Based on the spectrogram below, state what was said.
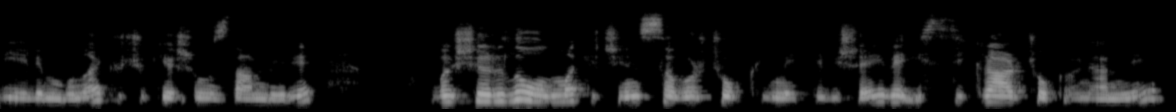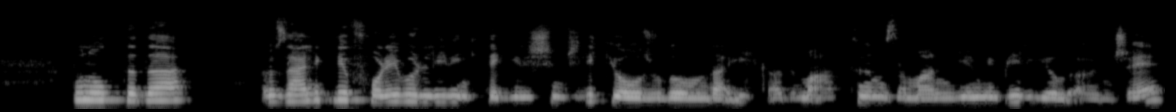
diyelim buna küçük yaşımızdan beri. Başarılı olmak için sabır çok kıymetli bir şey ve istikrar çok önemli. Bu noktada özellikle Forever Living'de girişimcilik yolculuğumda ilk adımı attığım zaman 21 yıl önce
